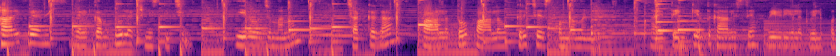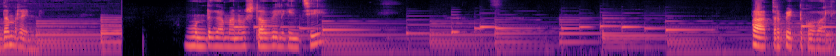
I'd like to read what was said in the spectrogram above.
Hi friends welcome to Lakshmi's kitchen. ఈరోజు మనం చక్కగా పాలతో పాల ఉక్కిరి చేసుకుందామండి. అయితే ఇంకెంత ఆలస్యం? వీడియోలకు వెళ్ళిపోదాం రండి. ముందుగా మనం స్టవ్ వెలిగించి పాత్ర పెట్టుకోవాలి.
